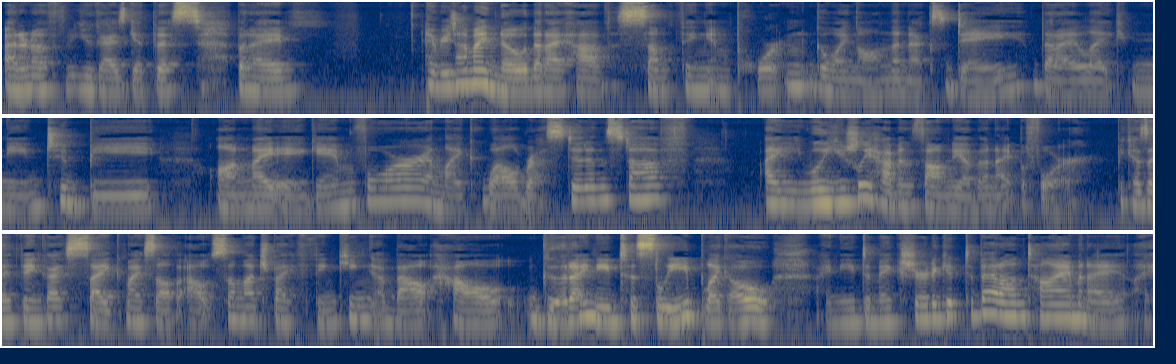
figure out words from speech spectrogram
I don't know if you guys get this, but I every time I know that I have something important going on the next day that I like need to be on my A game for and like well rested and stuff, I will usually have insomnia the night before because I think I psych myself out so much by thinking about how good I need to sleep. Like, oh, I need to make sure to get to bed on time and I, I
